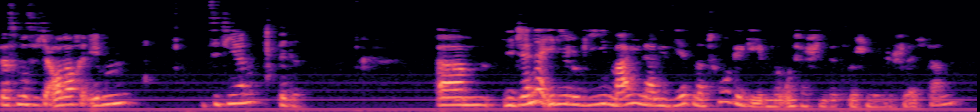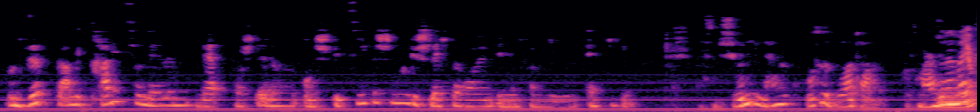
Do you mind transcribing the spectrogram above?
Das muss ich auch noch eben zitieren. bitte. Ähm, die Genderideologie marginalisiert naturgegebene Unterschiede zwischen den Geschlechtern und wirkt damit traditionellen Wertvorstellungen und spezifischen Geschlechterrollen in den Familien entgegen. Das sind schöne, lange, große Wörter. Was meinen Sie damit? Ja.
